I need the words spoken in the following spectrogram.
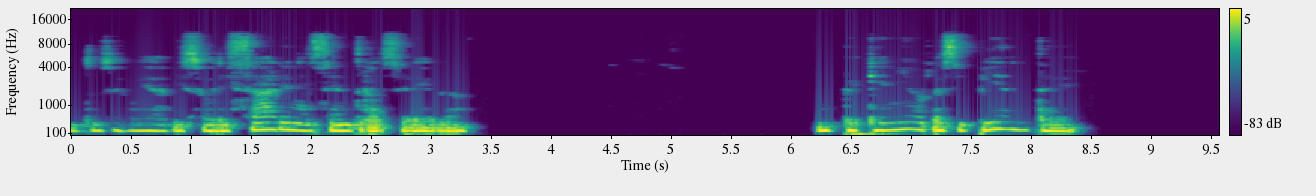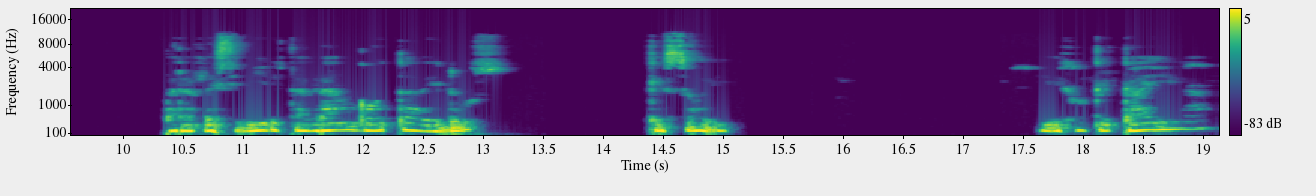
Entonces voy a visualizar en el centro del cerebro un pequeño recipiente para recibir esta gran gota de luz que soy. Y dejo que caiga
